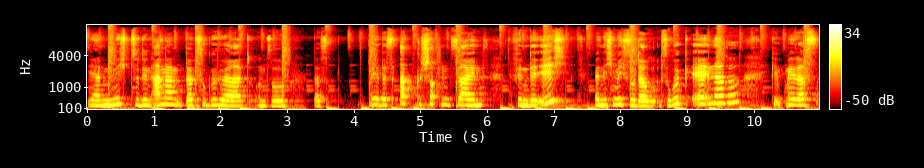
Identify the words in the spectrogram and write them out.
ja nicht zu den anderen dazugehört und so. Das, ja, des Abgeschottenseins finde ich, wenn ich mich so zurück erinnere, gibt mir das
